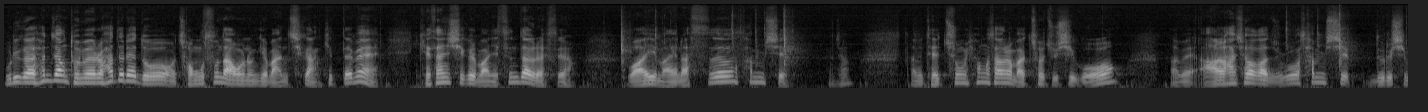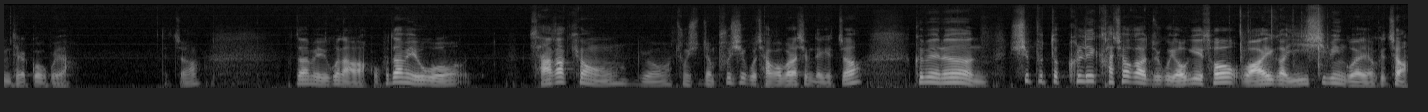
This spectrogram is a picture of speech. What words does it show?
우리가 현장 도면을 하더라도 정수 나오는 게 많지가 않기 때문에 계산식을 많이 쓴다 그랬어요. y 마이너스 30 그죠? 그다음에 대충 형상을 맞춰 주시고 그다음에 r 하셔 가지고 30 누르시면 될 거고요. 됐죠? 그다음에 이거 나왔고 그다음에 요거 사각형 요 중심점 푸시고 작업을 하시면 되겠죠? 그러면은 Shift 클릭하셔 가지고 여기서 y가 20인 거예요, 그쵸?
